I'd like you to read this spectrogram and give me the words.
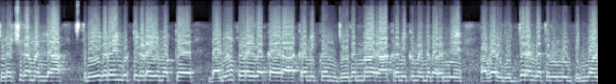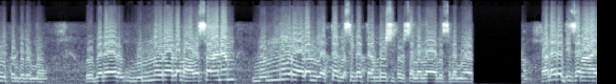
സുരക്ഷിതമല്ല സ്ത്രീകളെയും കുട്ടികളെയും ഒക്കെ ബനു കുറയിലക്കാർ ആക്രമിക്കും ജൂതന്മാർ ആക്രമിക്കും എന്ന് പറഞ്ഞ് അവർ യുദ്ധരംഗത്ത് നിന്നും പിൻവാങ്ങിക്കൊണ്ടിരുന്നു. ഉപര മുന്നൂറോളം അവസാനം മുന്നൂറോളം യുദ്ധവിസികൾ പ്രവേശിച്ചു സല്ലല്ലാഹു അലൈഹി വസല്ലമയോട് വളരെ ധിജമായ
